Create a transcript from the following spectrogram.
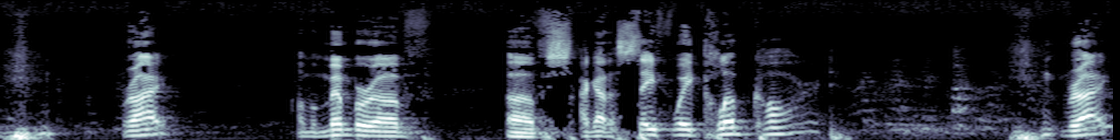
right? I'm a member of, I got a Safeway club card, right?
